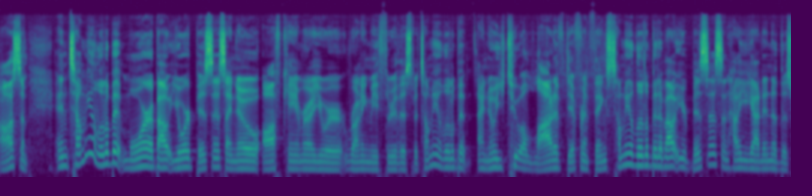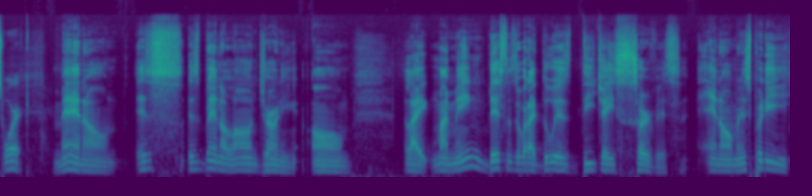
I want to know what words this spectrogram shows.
Awesome. And tell me a little bit more about your business. I know off camera you were running me through this, but tell me a little bit. I know you do a lot of different things. Tell me a little bit about your business and how you got into this work. Man, um it's it's been a long journey. Um like my main business of what I do is DJ service. And um it's pretty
